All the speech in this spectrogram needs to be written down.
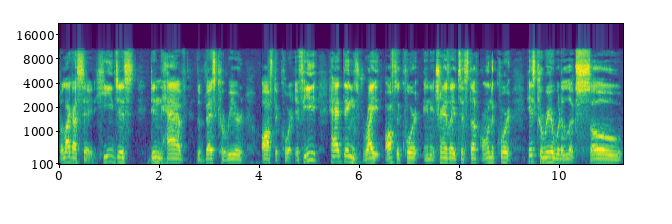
But like I said, he just didn't have the best career off the court. If he had things right off the court and it translated to stuff on the court, his career would have looked so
